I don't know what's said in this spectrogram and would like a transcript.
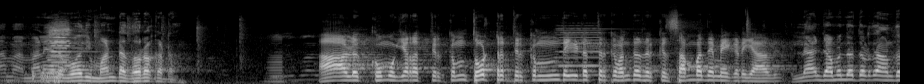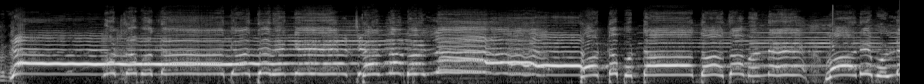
ஆமாம் மலையில் போதி மண்டை துறக்கட்டும். ஆளுக்கும் உயரத்திற்கும் தோற்றத்திற்கும் இந்த இடத்திற்கு வந்ததற்கு சம்பந்தமே கிடையாது. எல்லாம் சம்பந்தத்தோட தான் வந்திருக்கேன் போட்ட புட்டா தோசமண்ணு வாடி புள்ள.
